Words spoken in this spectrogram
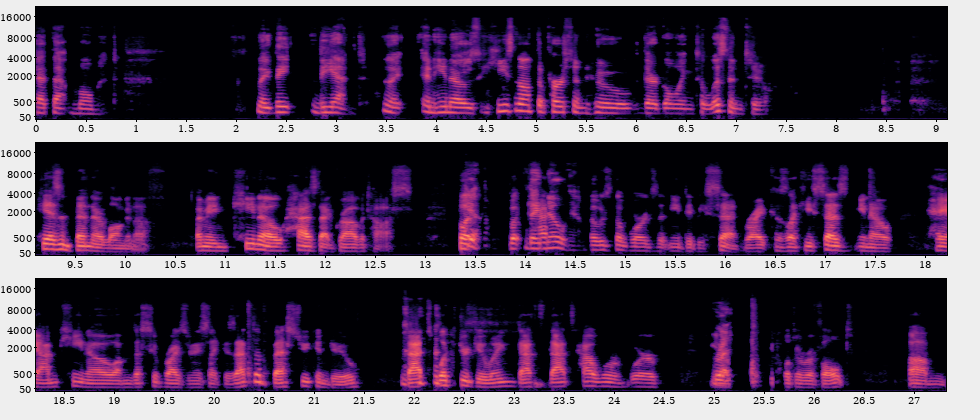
at that moment. Like the the end. Like, and he knows he's not the person who they're going to listen to. he hasn't been there long enough. I mean, Kino has that gravitas, but Yeah, but They know him. knows the words that need to be said, right? Because like he says, you know, hey, I'm Kino, I'm the supervisor, and he's like, is that the best you can do? That's what you're doing. That's that's how we're we're you Right. know people to revolt. Um,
